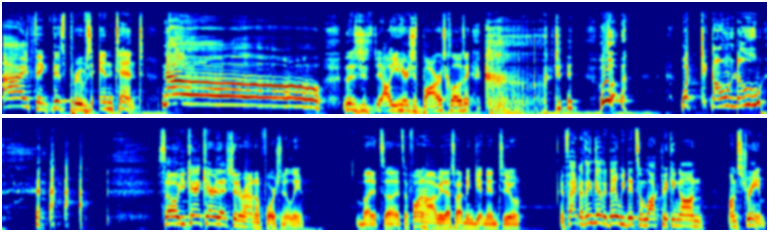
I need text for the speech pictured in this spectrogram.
I think this proves intent. No! There's just all you hear is just bars closing. what you gonna do? so you can't carry that shit around, unfortunately. But it's a it's a fun hobby. That's what I've been getting into. In fact, I think the other day we did some lock picking on on stream,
